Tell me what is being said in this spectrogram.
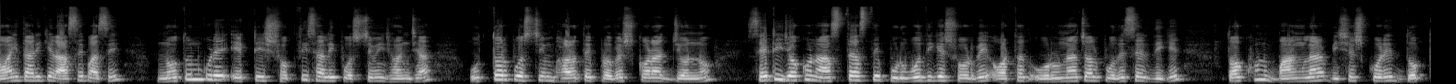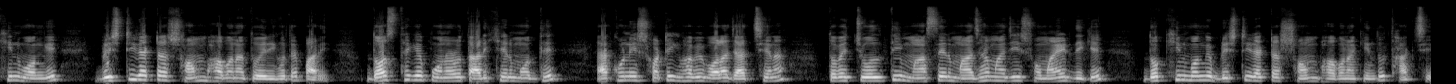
নয় তারিখের আশেপাশে নতুন করে একটি শক্তিশালী পশ্চিমী ঝঞ্ঝা উত্তর পশ্চিম ভারতে প্রবেশ করার জন্য সেটি যখন আস্তে আস্তে পূর্ব দিকে সরবে, অর্থাৎ অরুণাচল প্রদেশের দিকে, তখন বাংলা, বিশেষ করে দক্ষিণবঙ্গে বৃষ্টির একটা সম্ভাবনা তৈরি হতে পারে। দশ থেকে পনেরো তারিখের মধ্যে এখনই সঠিকভাবে বলা যাচ্ছে না, তবে চলতি মাসের মাঝামাঝি সময়ের দিকে দক্ষিণবঙ্গে বৃষ্টির একটা সম্ভাবনা কিন্তু থাকছে।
